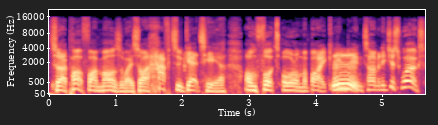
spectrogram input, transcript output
So I park five miles away, so I have to get here on foot or on my bike in, mm. in time, and it just works.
